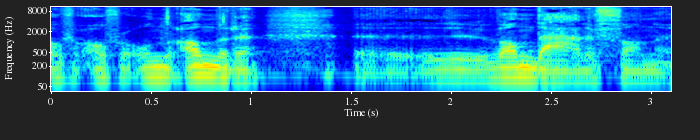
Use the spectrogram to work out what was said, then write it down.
over, over onder andere eh, de wandaden van eh,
